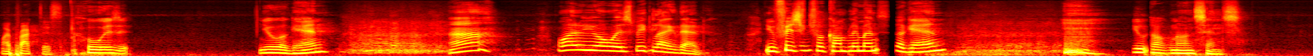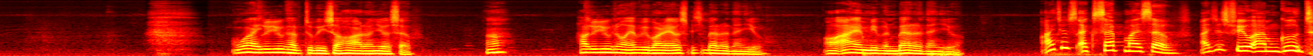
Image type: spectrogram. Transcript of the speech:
my practice? Who is it? You again? huh? Why do you always speak like that? You fishing for compliments again? you talk nonsense. Why do you have to be so hard on yourself? Huh? How do you know everybody else is better than you? Or I am even better than you? I just accept myself. I just feel I'm good.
